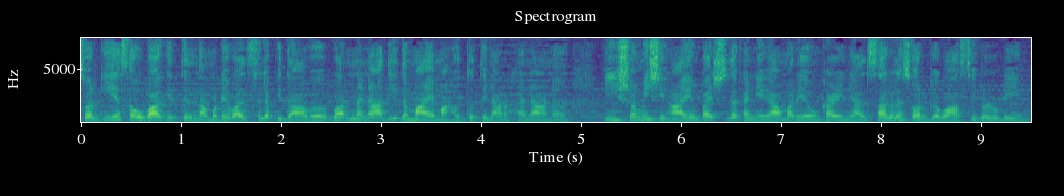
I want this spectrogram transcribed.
സ്വർഗീയ സൗഭാഗ്യത്തിൽ നമ്മുടെ വത്സല പിതാവ് വർണനാതീതമായ മഹത്വത്തിന് അർഹനാണ്. ഈശോ മിശിഹായും പരിശുദ്ധ കന്യകാമറിയവും കഴിഞ്ഞാൽ സകല സ്വർഗവാസികളുടെയും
